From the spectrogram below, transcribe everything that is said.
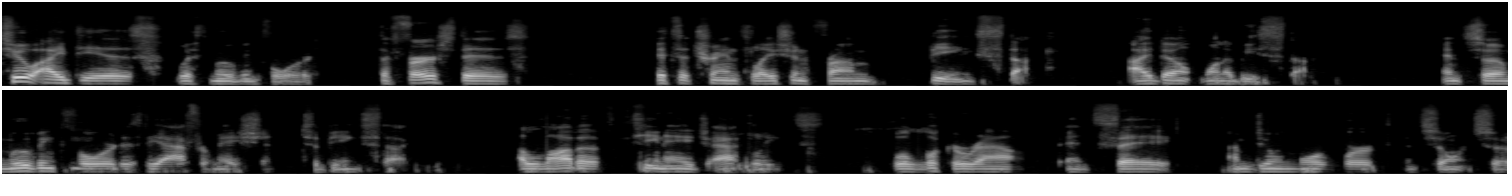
two ideas with moving forward. The first is it's a translation from being stuck. I don't want to be stuck. And so moving mm-hmm. forward is the affirmation to being stuck. A lot of teenage athletes will look around and say, I'm doing more work than so and so.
